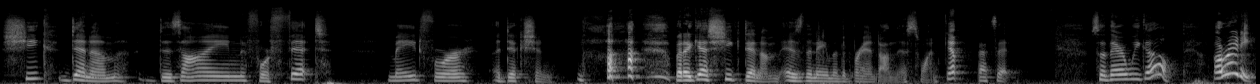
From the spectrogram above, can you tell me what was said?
chic denim design for fit, made for addiction. but I guess chic denim is the name of the brand on this one. Yep, that's it. So there we go. Alrighty,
